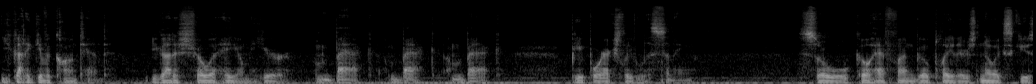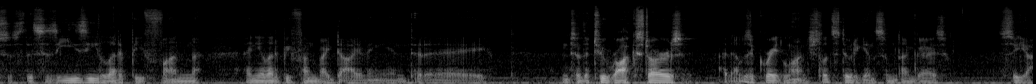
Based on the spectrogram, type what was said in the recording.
you got to give it content. You got to show it, hey, I'm here, I'm back, I'm back, I'm back people are actually listening. So go have fun, go play. There's no excuses. This is easy. Let it be fun. And you let it be fun by diving in today. And to the two rock stars, that was a great lunch. Let's do it again sometime, guys. See ya.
